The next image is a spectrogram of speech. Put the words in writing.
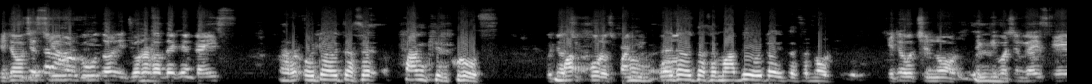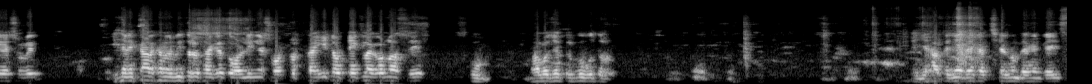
এটা হচ্ছে সিলভার কবুতর এই জোড়াটা দেখেন গাইস আর ওইটা হইতাছে পাঙ্খির ক্রোস ওইটা হচ্ছে কোরস পাখি এটা হইতাছে মাদি ওইটা হইতাছে নর। এটা হচ্ছে নর। দেখতে পাচ্ছেন গাইস এই আসলে এখানে কারখানার ভিতরে থাকে তো অর্ডিং এর শর্ট শর্ট খায় এটাও ট্যাগ লাগানো আছে। খুব ভালো জাতের কবুতর। এই যে হাতে নিয়ে দেখাচ্ছি এখন দেখেন গাইস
